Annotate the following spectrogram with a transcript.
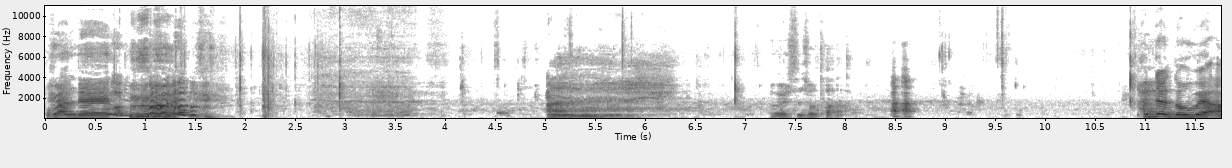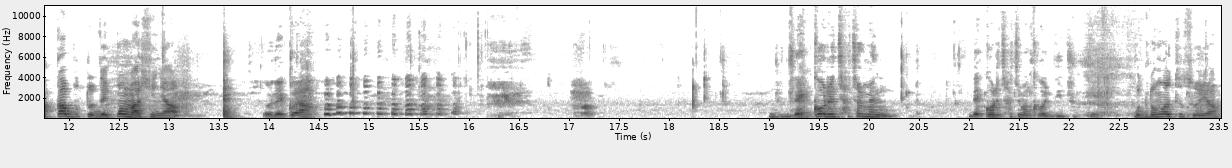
보면 안 돼. 얼스 좋다. 근데 너 왜 아까부터 내 거 마시냐? 이거 내 거야? 내 거를 찾으면 내 거를 찾으면 그걸 네 줄게. 운동 같은 소리야.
